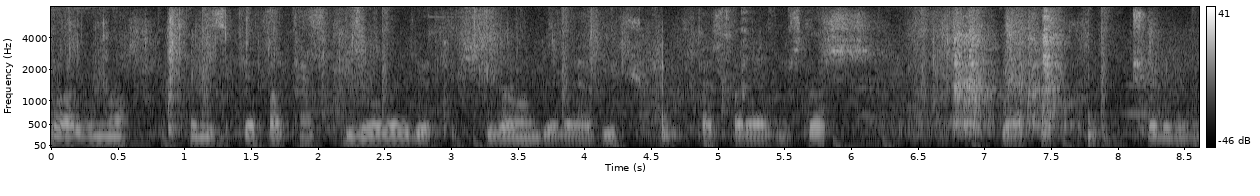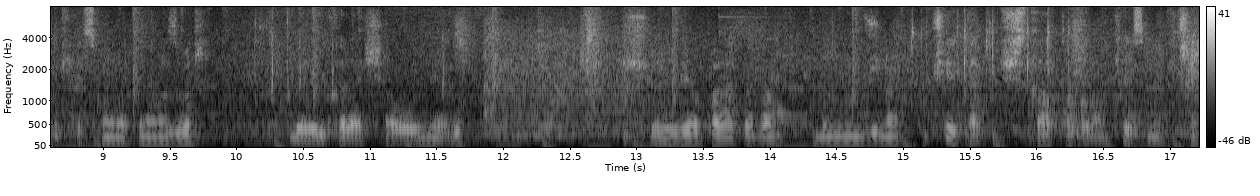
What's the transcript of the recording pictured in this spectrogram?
var. Bunlar temizlik yaparken güzel olabiliyor. 42 galon diyor bayağı büyük. Kaç para yazmışlar? Ya yok. Şöyle bir kesme makinemiz var. Böyle yukarı aşağı oynuyor bu. Şöyle bir aparat adam bunun ucuna bir şey takmış tahta falan kesmek için.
